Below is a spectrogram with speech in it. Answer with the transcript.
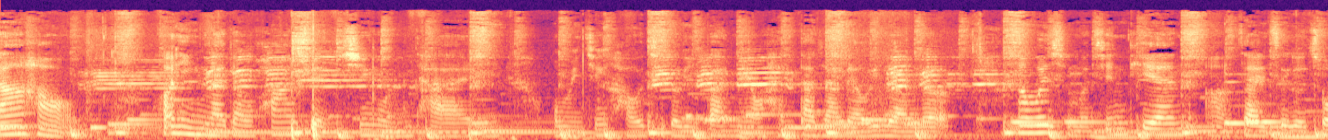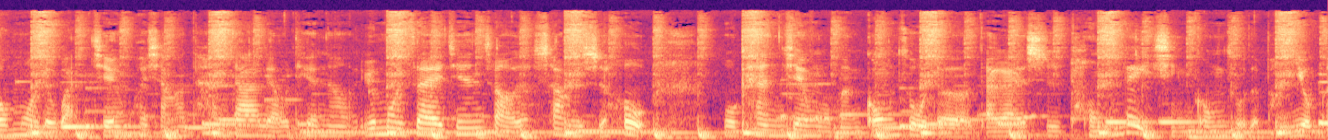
大家好，欢迎来到花卷新闻台。我们已经好几个礼拜没有和大家聊一聊了。那为什么今天啊、在这个周末的晚间会想要和大家聊天呢？约莫在今天早上的时候，我看见我们工作的大概是同类型工作的朋友们，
